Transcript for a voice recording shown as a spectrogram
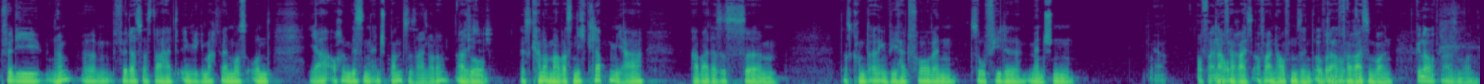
für die, ne, ähm, für das, was da halt irgendwie gemacht werden muss und ja, auch ein bisschen entspannt zu sein, oder? Also Richtig. es kann auch mal was nicht klappen, ja, aber das ist, ähm, das kommt irgendwie halt vor, wenn so viele Menschen ja auf einen, Haufen, verreis, auf einen Haufen sind und da verreisen wollen. Genau. Wollen.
